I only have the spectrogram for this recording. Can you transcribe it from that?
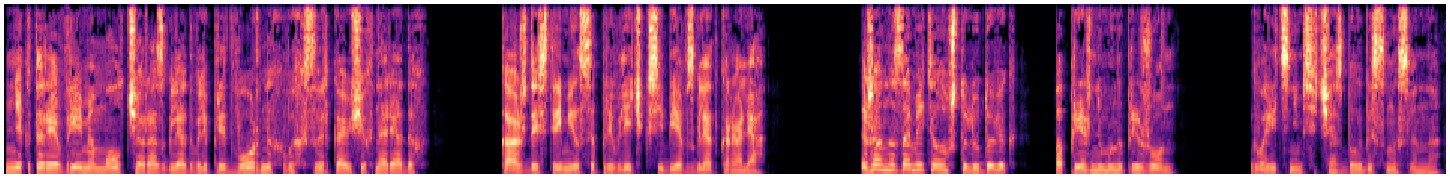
некоторое время молча разглядывали придворных в их сверкающих нарядах. Каждый стремился привлечь к себе взгляд короля. Жанна заметила, что Людовик по-прежнему напряжен. Говорить с ним сейчас было бессмысленно.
